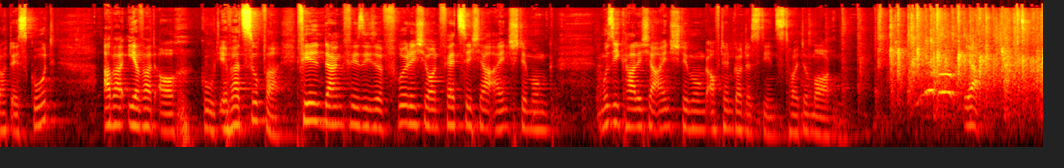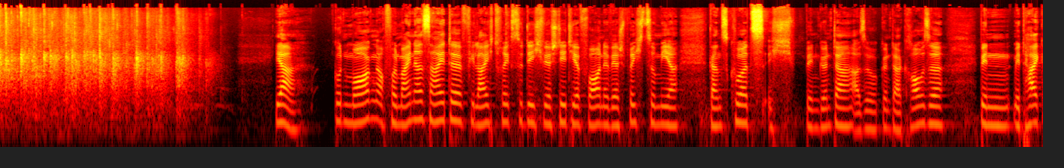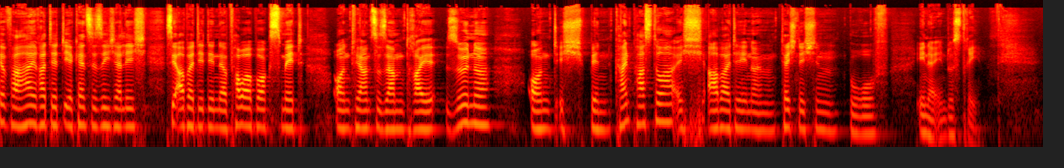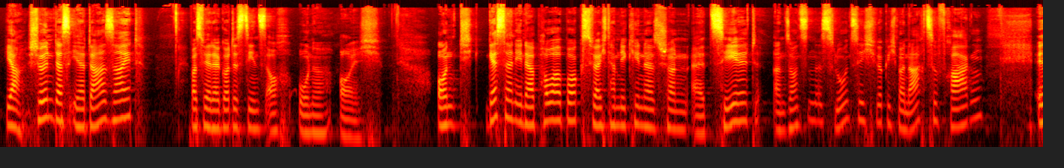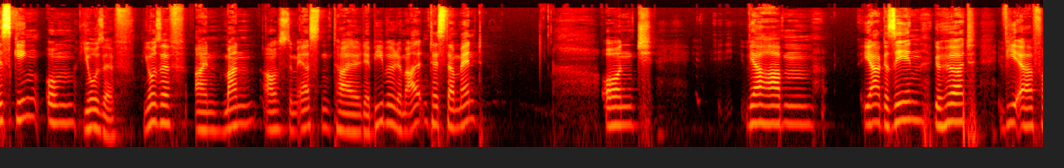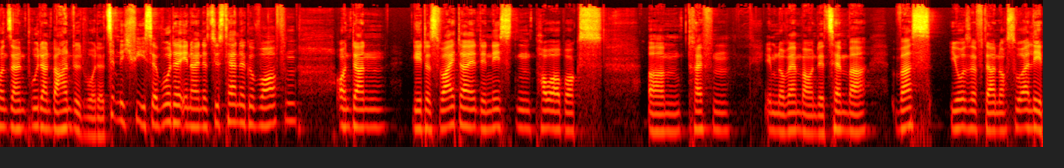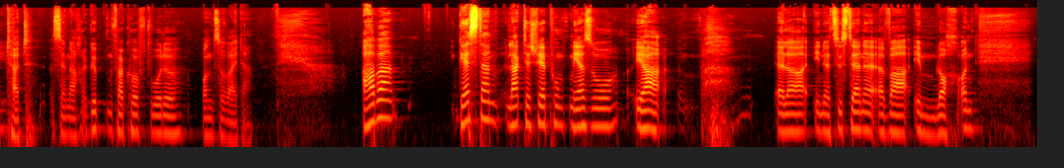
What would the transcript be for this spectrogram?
Gott ist gut. Aber ihr wart auch gut, ihr wart super. Vielen Dank für diese fröhliche und fetzige Einstimmung, musikalische Einstimmung auf den Gottesdienst heute Morgen. Ja. Ja, guten Morgen auch von meiner Seite. Vielleicht fragst du dich, wer steht hier vorne, wer spricht zu mir? Ganz kurz, ich bin Günther, also Günther Krause, bin mit Heike verheiratet, ihr kennt sie sicherlich. Sie arbeitet in der Powerbox mit und wir haben zusammen drei Söhne. Und ich bin kein Pastor, ich arbeite in einem technischen Beruf in der Industrie. Ja, schön, dass ihr da seid. Was wäre der Gottesdienst auch ohne euch? Und gestern in der Powerbox, vielleicht haben die Kinder es schon erzählt, ansonsten es lohnt sich wirklich mal nachzufragen. Es ging um Josef. Josef, ein Mann aus dem ersten Teil der Bibel, dem Alten Testament. Und wir haben ja gesehen, gehört, wie er von seinen Brüdern behandelt wurde. Ziemlich fies. Er wurde in eine Zisterne geworfen und dann geht es weiter in den nächsten Powerbox-Treffen ähm, im November und Dezember, was Josef da noch so erlebt hat, dass er nach Ägypten verkauft wurde und so weiter. Aber gestern lag der Schwerpunkt mehr so, ja, er war in der Zisterne, er war im Loch. Und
